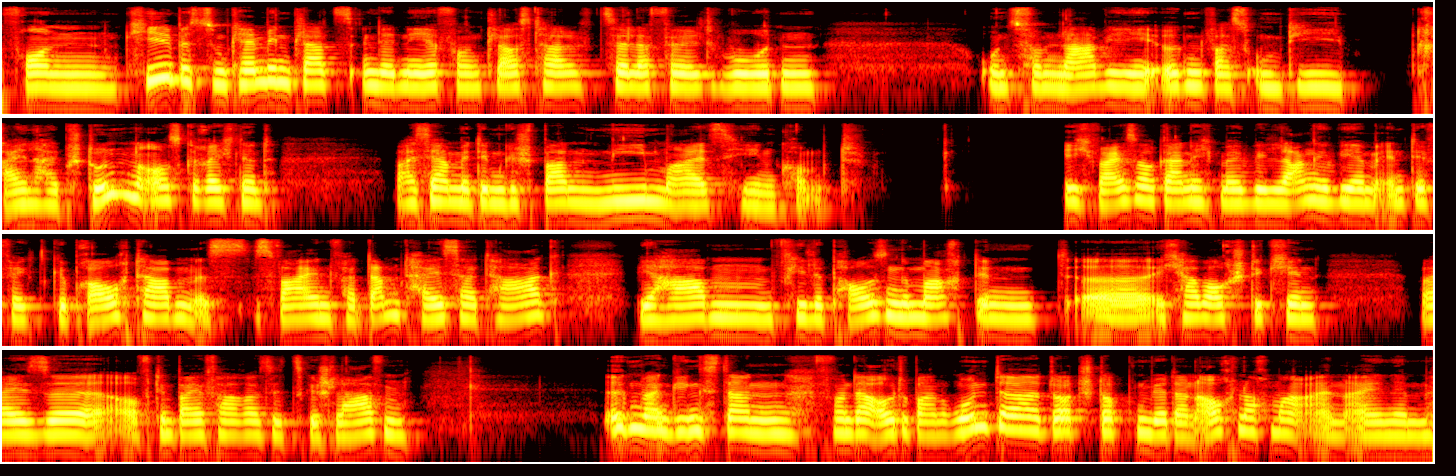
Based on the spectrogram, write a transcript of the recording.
Von Kiel bis zum Campingplatz in der Nähe von Klausthal-Zellerfeld wurden uns vom Navi irgendwas um die dreieinhalb Stunden ausgerechnet, was ja mit dem Gespann niemals hinkommt. Ich weiß auch gar nicht mehr, wie lange wir im Endeffekt gebraucht haben. Es, es war ein verdammt heißer Tag. Wir haben viele Pausen gemacht und äh, ich habe auch stückchenweise auf dem Beifahrersitz geschlafen. Irgendwann ging es dann von der Autobahn runter. Dort stoppten wir dann auch nochmal an einem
